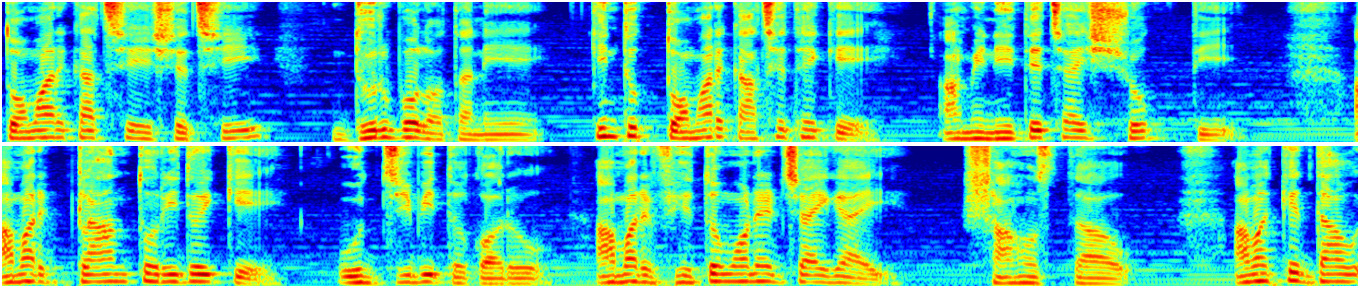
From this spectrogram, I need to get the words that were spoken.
তোমার কাছে এসেছি দুর্বলতা নিয়ে। কিন্তু তোমার কাছে থেকে আমি নিতে চাই শক্তি। আমার ক্লান্ত হৃদয়কে উজ্জীবিত করো। আমার ভীত মনের জায়গায় সাহস দাও। আমাকে দাও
